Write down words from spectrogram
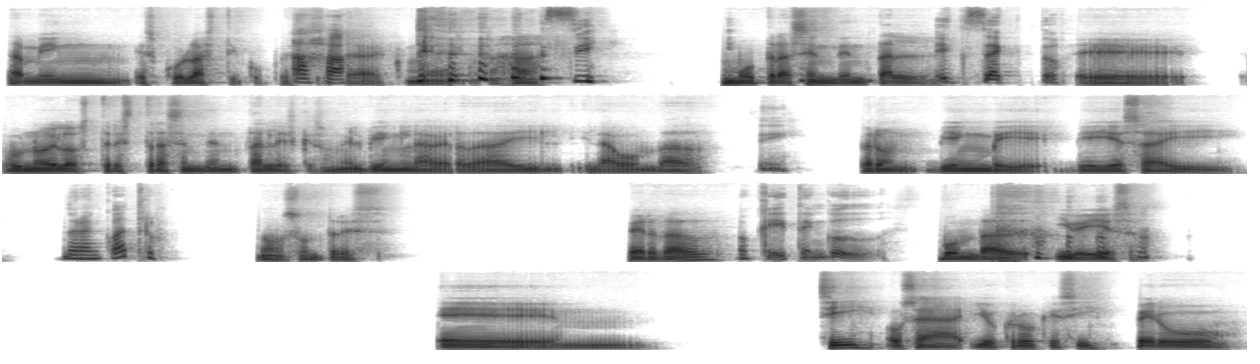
también escolástico, pues, Ajá. o sea, como, ajá, sí, como trascendental. exacto. Eh, uno de los tres trascendentales que son el bien, la verdad y, y la bondad. Sí. Perdón, bien, be- belleza y... ¿No eran cuatro? No, son tres. Verdad, Ok, tengo dudas. bondad y belleza. Eh, sí, o sea, yo creo que sí, pero...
